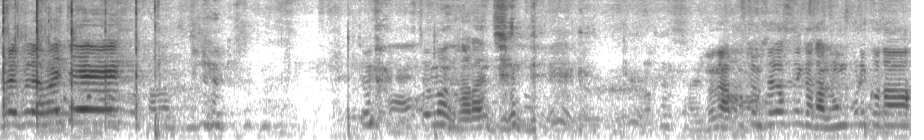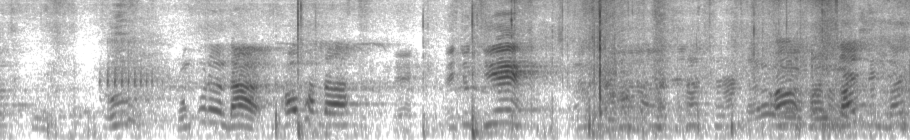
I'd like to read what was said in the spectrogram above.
플레이 플레이 화이팅! 좀만 가라앉히는데. 여기 앞으로 좀 세졌으니까 나 롱뿌릴 거다. 롱뿌리는 나 파업한다. 왼쪽 뒤에. 아, 나이스, 나이스.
